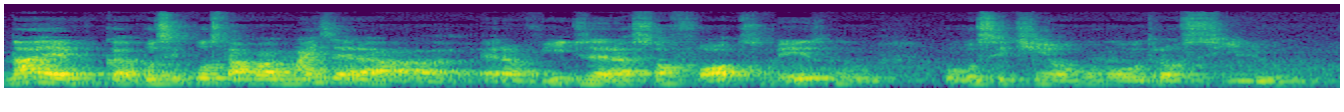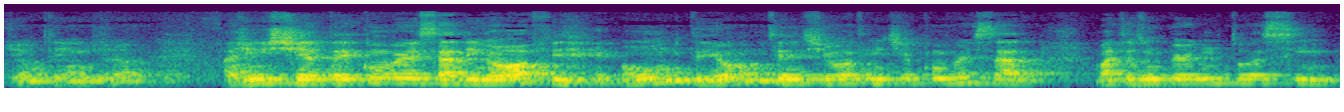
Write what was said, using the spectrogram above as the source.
Na época você postava mais era, era vídeos, era só fotos mesmo? Ou você tinha algum outro auxílio de alguma Entendi. outra... A gente tinha até conversado em off, ontem, ontem, anteontem a gente tinha conversado. O Matheus me perguntou assim,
